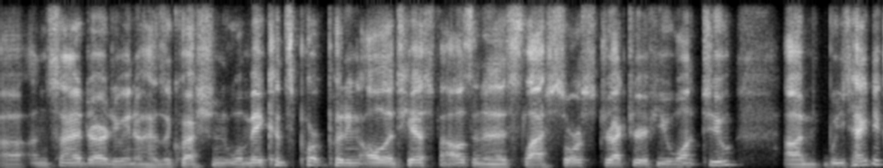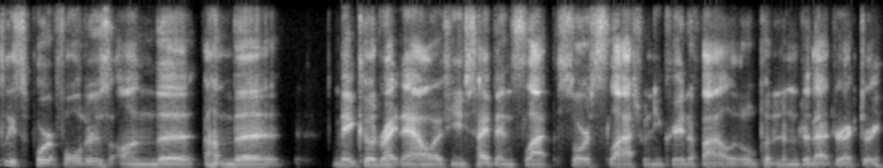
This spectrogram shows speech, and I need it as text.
Uh, Unsigned Arduino has a question. Will make it support putting all the TS files in a slash source directory if you want to. Um, we technically support folders on the on the make code right now. If you type in slash source slash when you create a file, it'll put it under that directory.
